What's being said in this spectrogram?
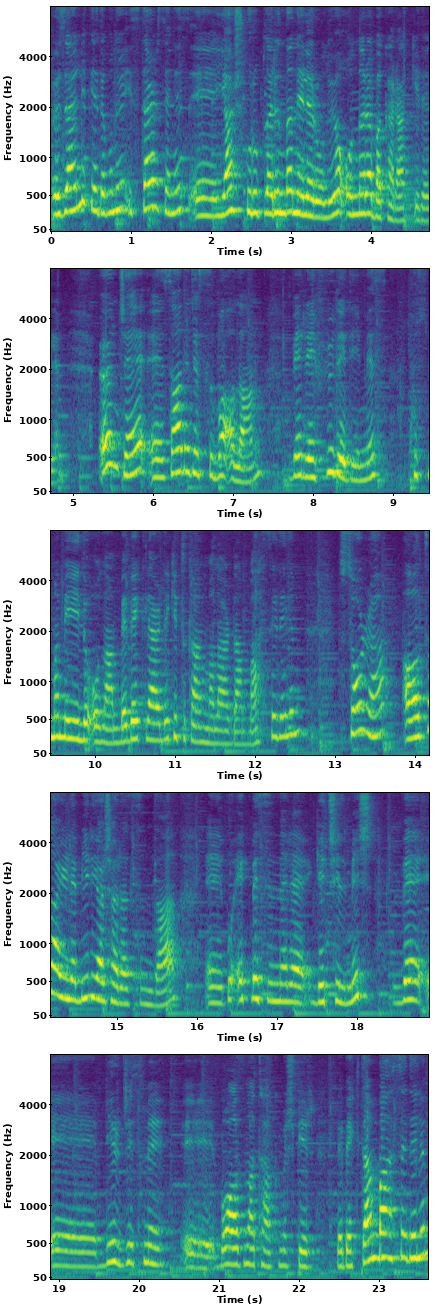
Özellikle de bunu isterseniz e, yaş gruplarında neler oluyor onlara bakarak gidelim. Önce e, sadece sıvı alan ve reflü dediğimiz kusma meyili olan bebeklerdeki tıkanmalardan bahsedelim. Sonra 6 ay ile 1 yaş arasında e, bu ek besinlere geçilmiş ve e, bir cismi e, boğazına takmış bir bebekten bahsedelim.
